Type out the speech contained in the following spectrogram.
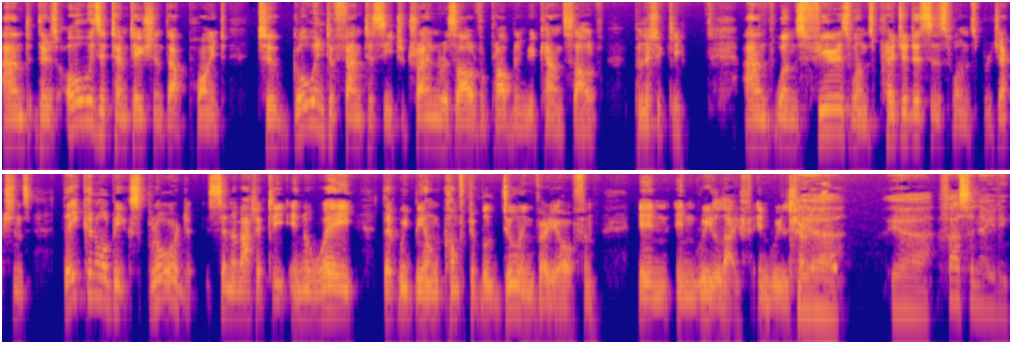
And there's always a temptation at that point to go into fantasy to try and resolve a problem you can't solve politically. And one's fears, one's prejudices, one's projections, they can all be explored cinematically in a way that we'd be uncomfortable doing very often in, in real life, in real terms. Yeah. Yeah, fascinating.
